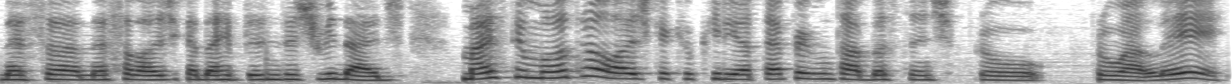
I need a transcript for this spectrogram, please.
nessa, nessa lógica da representatividade. Mas tem uma outra lógica que eu queria até perguntar bastante pro, pro Alê,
